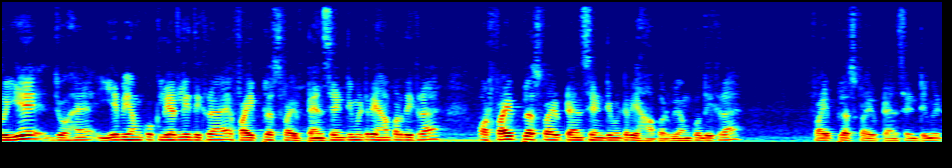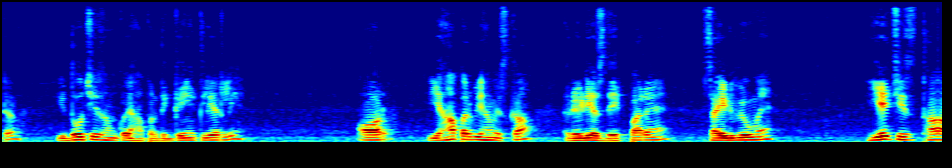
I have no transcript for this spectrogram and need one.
तो ये जो है, ये भी हमको क्लियरली दिख रहा है। Five plus five ten centimetre यहाँ पर दिख रहा है। और five plus five ten centimetre यहाँ पर भी हमको दिख रहा है। Five plus five ten centimetre ये दो चीज़ हमको यहाँ पर दिख गई हैं क्लियरली और यहाँ पर भी हम इसका रेडियस देख पा रहे हैं साइड व्यू में। ये चीज़ था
